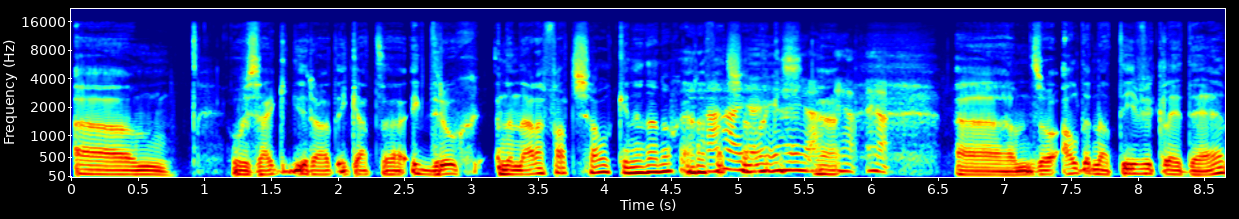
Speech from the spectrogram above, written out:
Um, hoe zag ik eruit? Ik, had, uh, ik droeg een Arafat-sjal. Ken je dat nog? Ah, ja, ja, ja, ja, ja. Ehm, zo alternatieve kledij.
